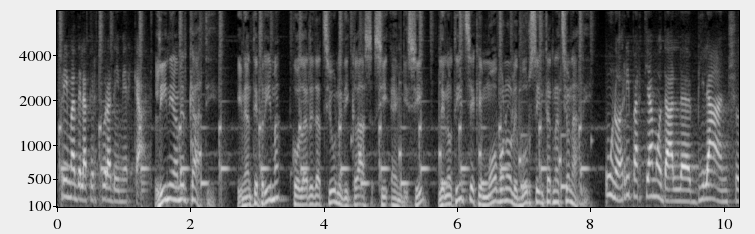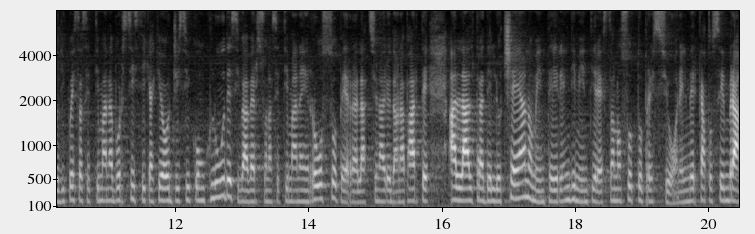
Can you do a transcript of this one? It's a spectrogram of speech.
prima dell'apertura dei mercati. Linea mercati. In anteprima, con la redazione di Class CNBC, le notizie che muovono le borse internazionali. 1. Ripartiamo dal bilancio di questa settimana borsistica che oggi si conclude, si va verso una settimana in rosso per l'azionario da una parte all'altra dell'oceano, mentre i rendimenti restano sotto pressione. Il mercato sembra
